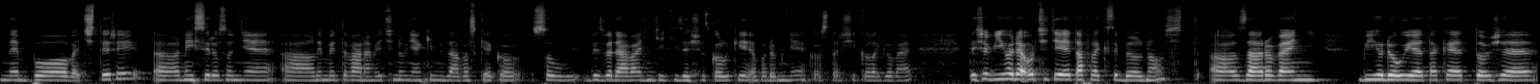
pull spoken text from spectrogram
nebo ve 4. Uh, nejsi rozhodně uh, limitována většinou nějakými závazky, jako jsou vyzvedávání dětí ze školky a podobně, jako starší kolegové. Takže výhoda určitě je ta flexibilnost. Zároveň výhodou je také to, že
